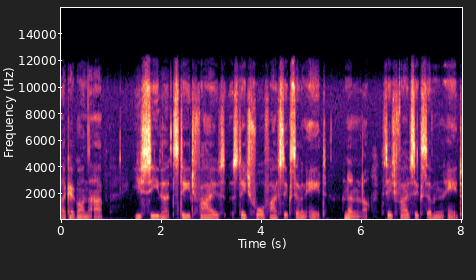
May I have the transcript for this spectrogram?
like I go on the app, you see that stage five, stage four, five, six, seven, eight. No, no, no. Stage five, six, seven, and eight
